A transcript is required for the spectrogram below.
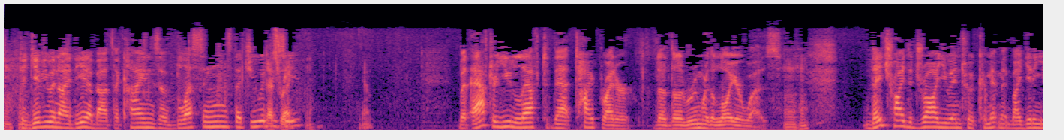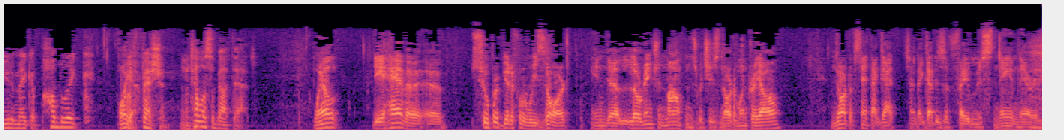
Mm-hmm. to give you an idea about the kinds of blessings that you would That's right. receive. Yeah. But after you left that typewriter, the, the room where the lawyer was, Mm-hmm. they tried to draw you into a commitment by getting you to make a public Oh, yeah. profession. Tell us about that. Well, they have a, a super beautiful resort in the Laurentian Mountains, which is north of Montreal, north of Saint Agathe. Saint Agathe is a famous name there in,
